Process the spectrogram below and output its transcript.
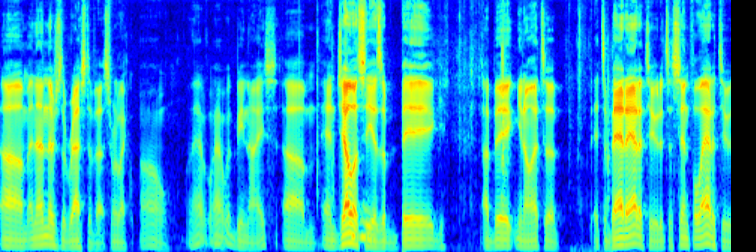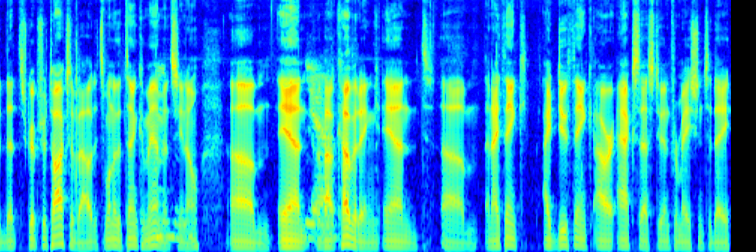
um, and then there's the rest of us. We're like, oh, that that would be nice. Um, and jealousy mm-hmm. is a big, a big. You know, that's a it's a bad attitude. It's a sinful attitude that Scripture talks about. It's one of the Ten Commandments. Mm-hmm. You know, um, and yeah. about coveting, and um, and I think I do think our access to information today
